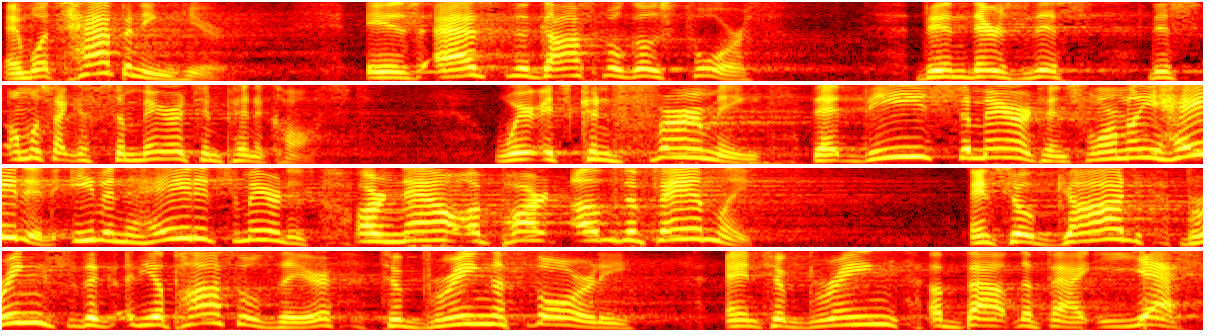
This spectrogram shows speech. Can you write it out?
And what's happening here is as the gospel goes forth, then there's this, this almost like a Samaritan Pentecost, where it's confirming that these Samaritans, formerly hated, even hated Samaritans, are now a part of the family. And so God brings the, the apostles there to bring authority and to bring about the fact yes,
